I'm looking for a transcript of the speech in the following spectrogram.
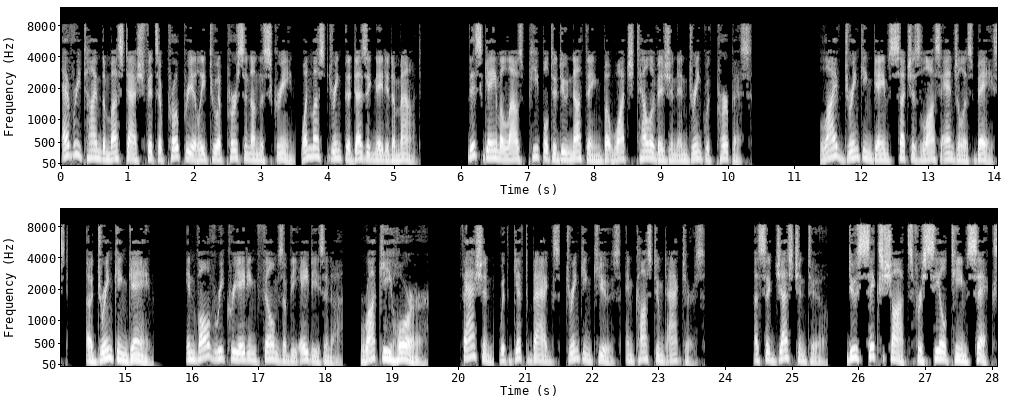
Every time the mustache fits appropriately to a person on the screen, one must drink the designated amount. This game allows people to do nothing but watch television and drink with purpose. Live drinking games such as Los Angeles-based, A Drinking Game, involve recreating films of the 80s in a «Rocky Horror» Fashion, with gift bags, drinking cues, and costumed actors. A suggestion to do six shots for SEAL Team 6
